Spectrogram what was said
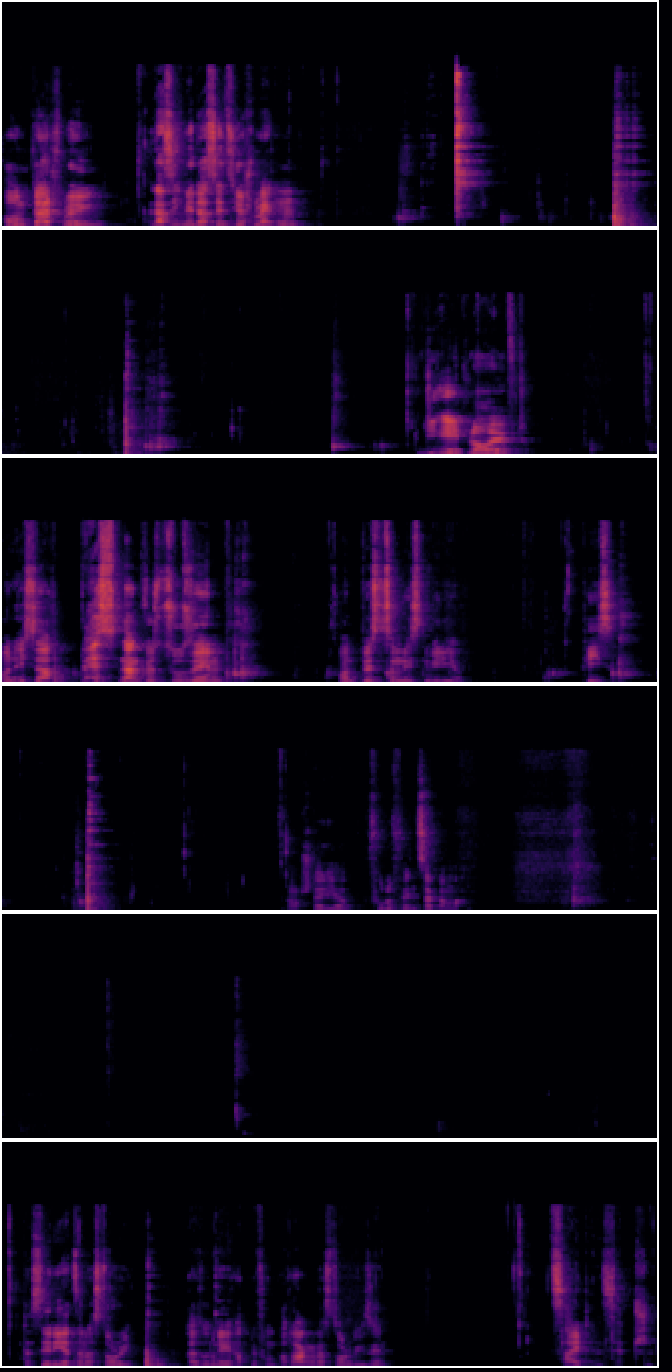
Und deswegen lasse ich mir das jetzt hier schmecken. Diät läuft. Und ich sage, besten Dank fürs Zusehen und bis zum nächsten Video. Peace. Auch schnell hier Foto für Instagram machen. Das seht ihr jetzt in der Story. Also nee, habt ihr vor ein paar Tagen in der Story gesehen. Zeit Inception.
